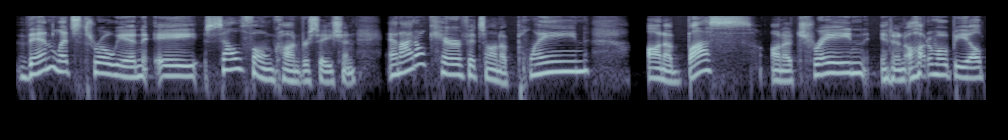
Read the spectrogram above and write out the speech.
Then let's throw in a cell phone conversation. And I don't care if it's on a plane, on a bus, on a train, in an automobile.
